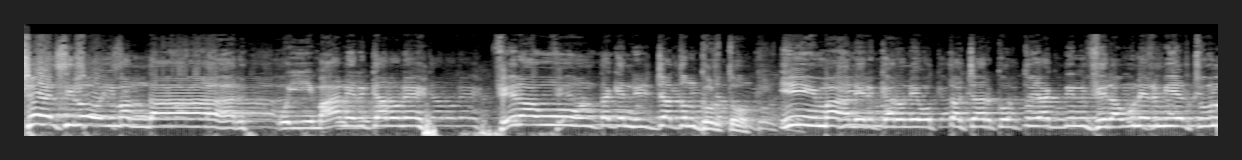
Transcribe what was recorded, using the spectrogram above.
সে ছিল ইমানদার। ওই ইমানের কারণে ফেরাউন তাকে নির্যাতন করত। ইমানের কারণে অত্যাচার করত। একদিন ফেরাউনের মেয়ের চুল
